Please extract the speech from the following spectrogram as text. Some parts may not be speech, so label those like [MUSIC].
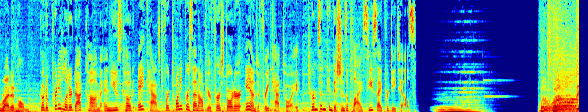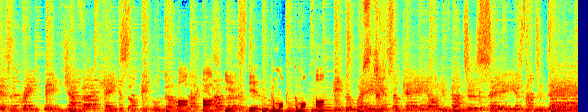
right at home. Go to prettylitter.com and use code ACAST for 20% off your first order and a free cat toy. Terms and conditions apply. See site for details. The world is a great big Jaffa cake. Some people don't Ah, like ah, it. yeah, yeah. Come on, come on. Ah. Either way, it's okay. All you've got to say is not today.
